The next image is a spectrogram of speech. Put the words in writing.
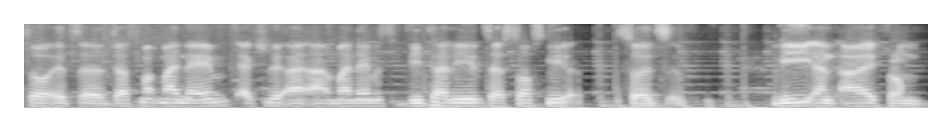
So it's uh, just my, my, name. Actually, I, my name is Vitaly Zasovsky. So it's V and I from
